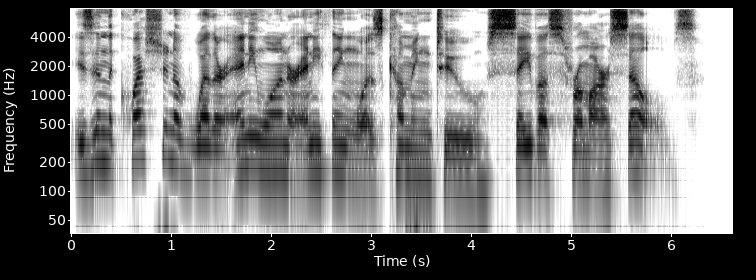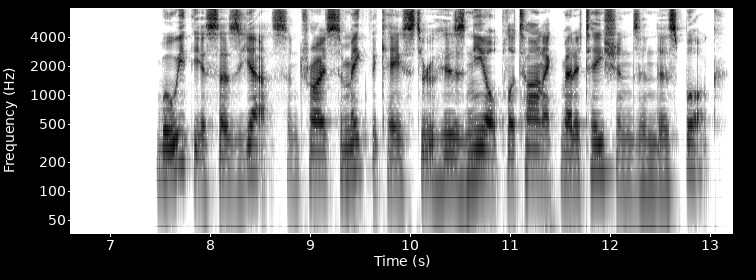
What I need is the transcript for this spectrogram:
is in the question of whether anyone or anything was coming to save us from ourselves. Boethius says yes and tries to make the case through his Neoplatonic meditations in this book.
